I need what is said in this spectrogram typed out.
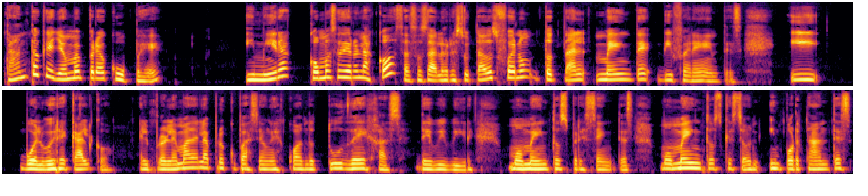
tanto que yo me preocupé y mira cómo se dieron las cosas. O sea, los resultados fueron totalmente diferentes. Y vuelvo y recalco, el problema de la preocupación es cuando tú dejas de vivir momentos presentes, momentos que son importantes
